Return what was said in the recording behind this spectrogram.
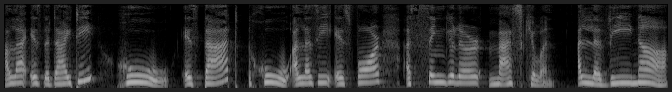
Allah is the deity who is that who. Allazi is for a singular masculine. Alladhina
